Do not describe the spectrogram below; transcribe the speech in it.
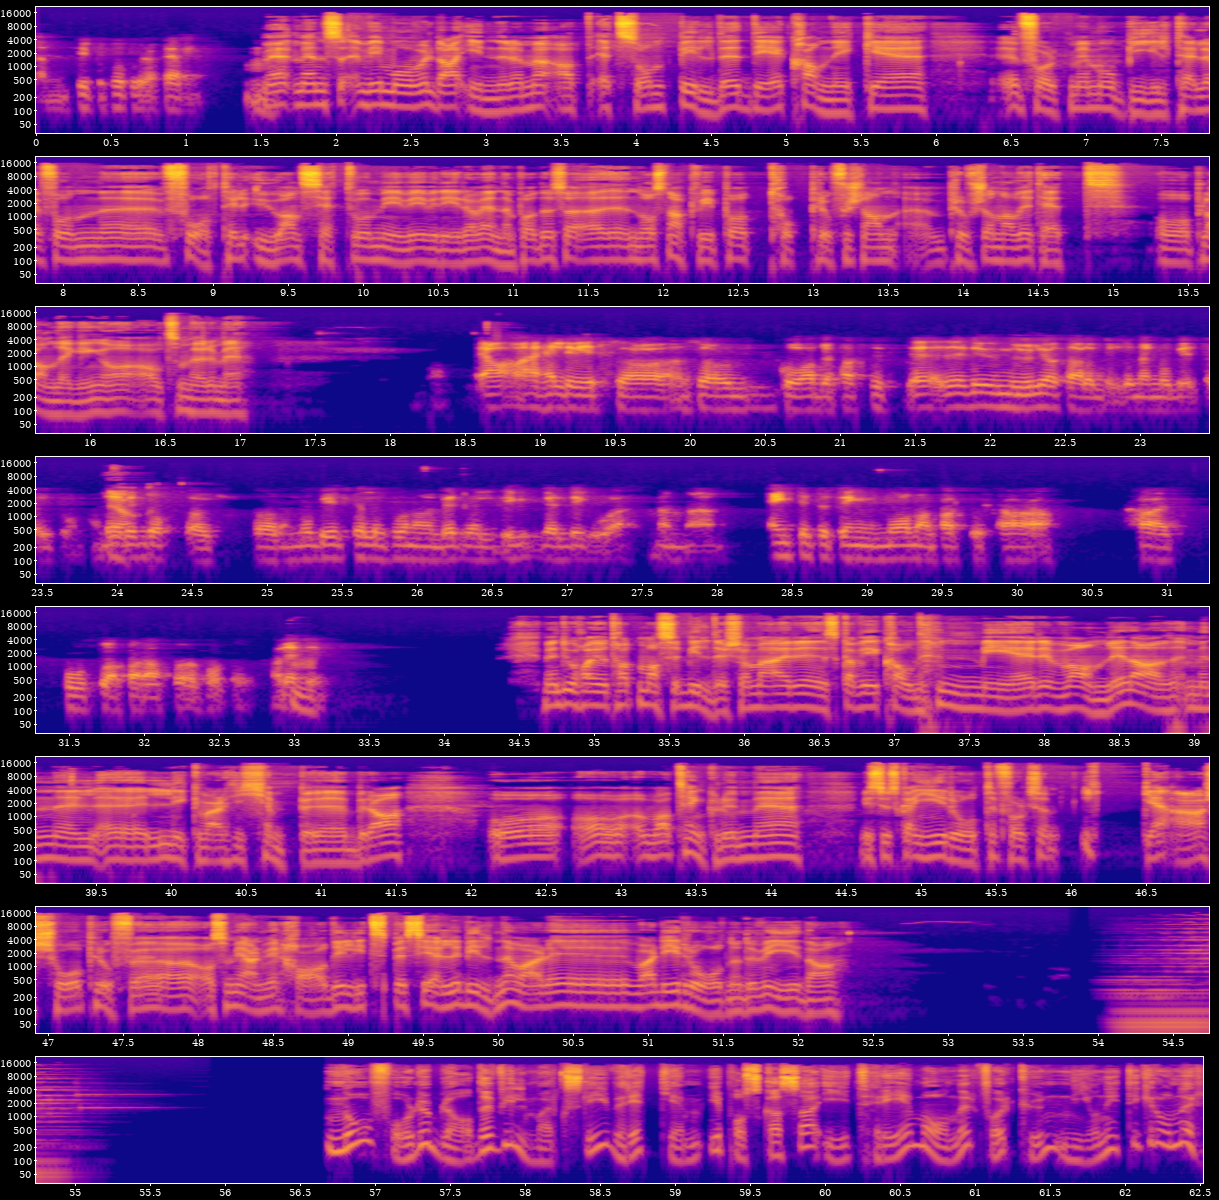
den type fotografering. Men, men vi må vel da innrømme at et sånt bilde, det kan ikke folk med mobiltelefon få til uansett hvor mye vi vrir og vender på det. Så nå snakker vi på topp profesjonalitet og planlegging og alt som hører med. Ja, heldigvis så, så går det faktisk det, det, er umulig å ta det bildet med en mobiltelefon. Det er litt godt òg, for mobiltelefonene er blitt veldig, veldig gode. Men uh, enkelte ting må man faktisk ha, ha et fotoapparat for å få til. Og det er fint. Men du har jo tatt masse bilder som er, skal vi kalle det mer vanlige, da, men likevel kjempebra. Og, og, hva tenker du med, hvis du skal gi råd til folk som ikke er så proffe, og som gjerne vil ha de litt spesielle bildene, hva er, det, hva er de rådene du vil gi da? Nå får du bladet Villmarksliv rett hjem i postkassa i tre måneder for kun 99 kroner.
